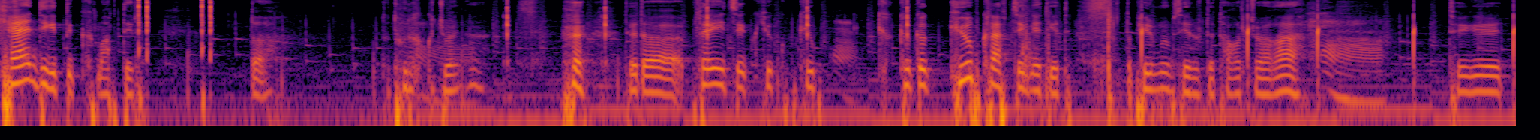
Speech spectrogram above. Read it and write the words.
Candy гэдэг map дээр одоо төрөх гэж байна. Тэгээд play cube cube craft-ийг нэтгээд одоо premium дээр тоглож байгаа. Тэгээд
